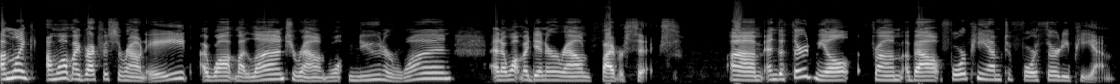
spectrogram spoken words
I'm like, I want my breakfast around eight. I want my lunch around one, noon or one, and I want my dinner around five or six. Um, and the third meal from about 4 p.m. to 4:30 p.m.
